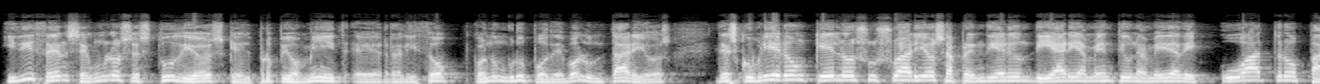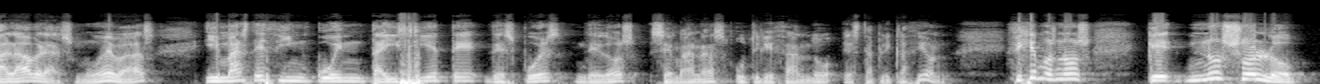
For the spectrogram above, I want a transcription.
Y dicen, según los estudios que el propio Meet eh, realizó con un grupo de voluntarios, descubrieron que los usuarios aprendieron diariamente una media de cuatro palabras nuevas y más de 57 después de dos semanas utilizando esta aplicación. Fijémonos que no solo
